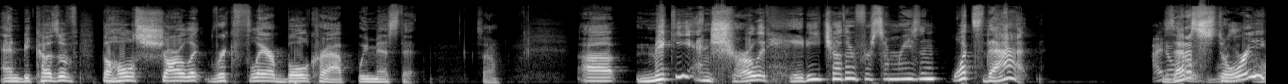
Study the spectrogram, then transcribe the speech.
And because of the whole Charlotte Ric Flair bullcrap, we missed it. So, uh, Mickie and Charlotte hate each other for some reason. What's that? I don't that a know, was story?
